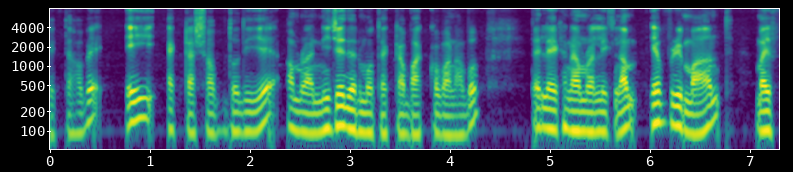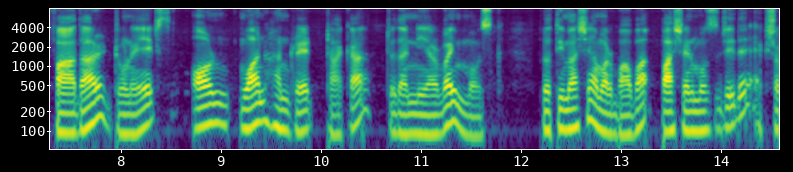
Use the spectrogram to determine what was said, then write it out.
লিখতে হবে এই একটা শব্দ দিয়ে আমরা নিজেদের মতো একটা বাক্য বানাবো। তাহলে এখানে আমরা লিখলাম every month my father donates on one hundred taka to the nearby mosque প্রতি মাসে আমার বাবা পাশের মসজিদে একশো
